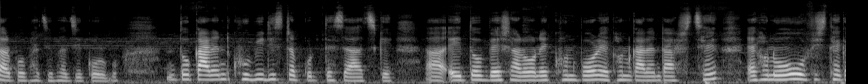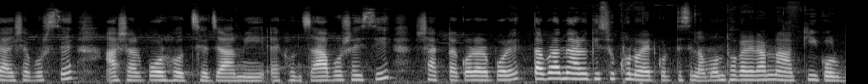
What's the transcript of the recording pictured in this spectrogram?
তারপর ভাজি ভাজি করব। তো কারেন্ট খুবই ডিস্টার্ব করতেছে আজকে। এই তো বেশ আরও অনেকক্ষণ পর এখন কারেন্ট আসছে। এখন ও অফিস থেকে আইসা পড়ছে। আসার পর হচ্ছে যে আমি এখন চা বসাইছি, শাকটা করার পরে। তারপর আমি আরও কিছুক্ষণ ওয়েট করতেছিলাম, অন্ধকারে রান্না কি করব?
